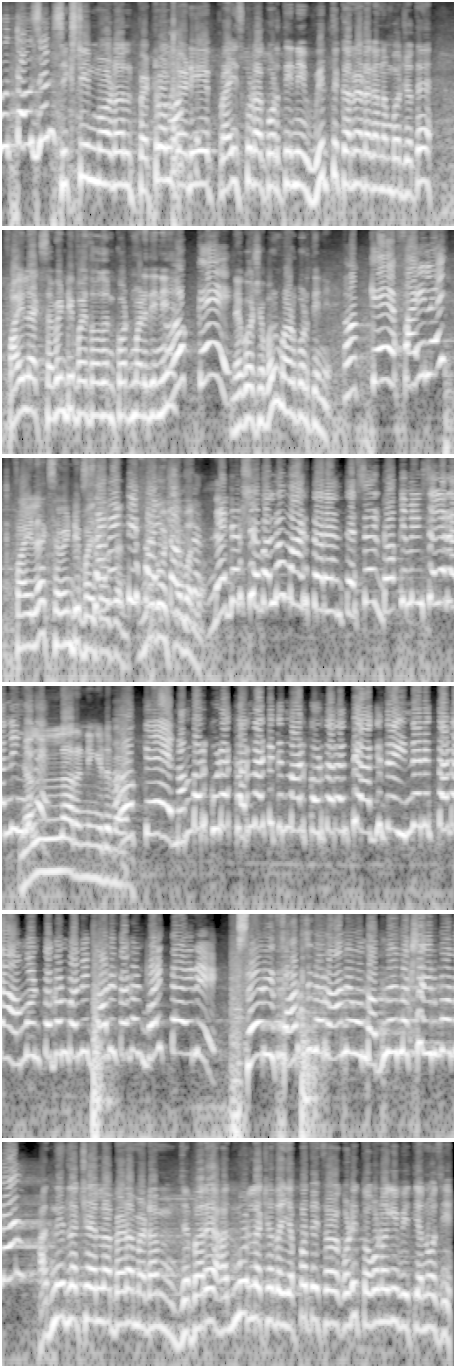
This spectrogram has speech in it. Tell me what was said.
two thousand sixteen model petrol ಗಾಡಿ ಪ್ರೈಸ್ ಕೂಡ ಕೊಡ್ತೀನಿ. ವಿತ್ ಕರ್ನಾಟಕ ನಂಬರ್ ಜೊತೆ five lakh seventy five thousand quote ಮಾಡಿದ್ದೀನಿ. ಓಕೆ ನೆಗೋಷಿಯಬಲ್ ಮಾಡ್ಕೊಡ್ತೀನಿ. Okay five lakh five lakh seventy five thousand negotiable negotiable ಮಾಡ್ತಾರೆ ಅಂತ. ಸರ್ ಡಾಕ್ಯುಮೆಂಟ್ಸ್ ಎಲ್ಲ ರನ್ನಿಂಗ್ ಇದೆ. ಎಲ್ಲ ರನ್ನಿಂಗ್ ಇದೆ ಓಕೆ ನಂಬರ್ ಕೂಡ ಕರ್ನಾಟಕದ ಮಾಡ್ಕೊಡ್ತಾರಂತೆ. ಆಗಿದ್ರೆ ಇನ್ನೇನಕ್ಕೆ ತಡ? ಅಮೌಂಟ್ ತಗೊಂಡ್ ಬನ್ನಿ ಗಾಡಿ ತಗೊಂಡ್ ಇರಿ ಸರ್ ಈ ಫಾರ್ಚುನರ್ ಆನೆ ಒಂದು ಹದಿನೈದು ಲಕ್ಷ ಇರ್ಬೋದಾ? ಹದಿನೈದು ಲಕ್ಷ ಎಲ್ಲ ಬೇಡ ಮೇಡಮ್ ಬರೀ ಹದಿಮೂರು ಲಕ್ಷದ ಎಪ್ಪತ್ತೈದು ಸಾವಿರ ಕೊಡಿ ತಗೊಂಡೋಗಿ ವಿತ್ ಎನ್ಒಸಿ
